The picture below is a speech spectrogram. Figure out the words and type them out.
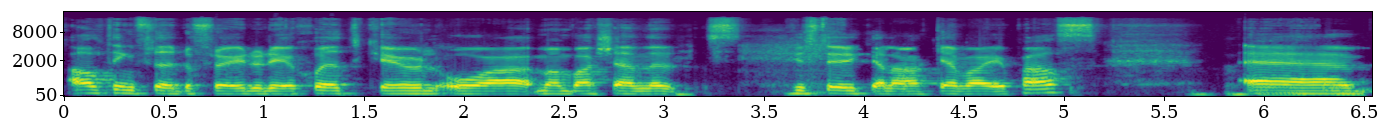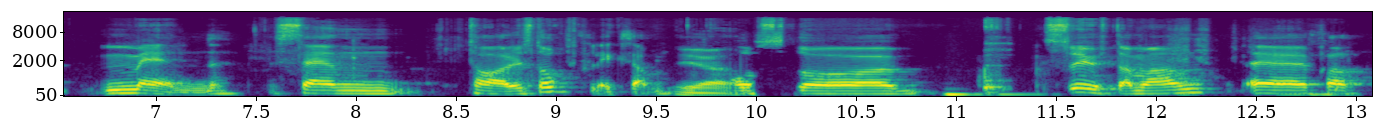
allting frid och fröjd och det är skitkul och man bara känner hur styrkan ökar varje pass. Eh, men sen tar det stopp. Liksom. Yeah. Och så slutar man eh, för att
